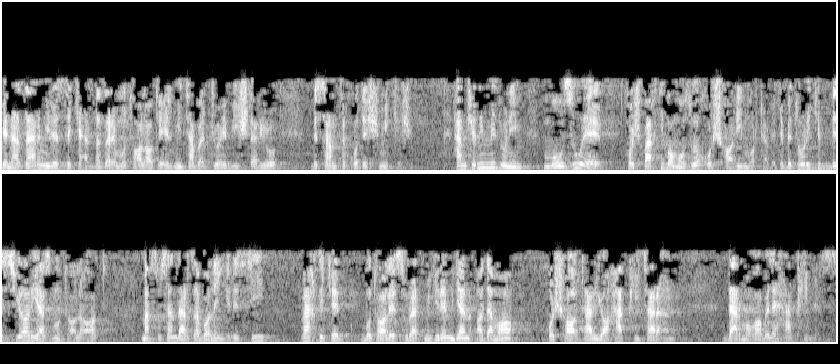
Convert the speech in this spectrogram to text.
به نظر می‌رسه که از نظر مطالعات علمی توجه بیشتری رو به سمت خودش می‌کشه همچنین می‌دونیم موضوع خوشبختی با موضوع خوشحالی مرتبطه. به طوری که بسیاری از مطالعات مخصوصا در زبان انگلیسی وقتی که مطالعه صورت می‌گیره میگن آدما خوشحالتر یا هپیترن در مقابل هپینس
